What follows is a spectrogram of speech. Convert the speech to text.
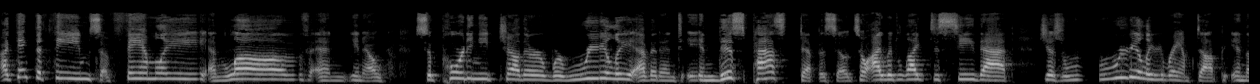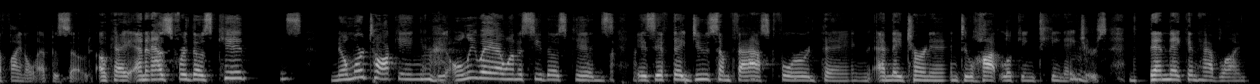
I think the themes of family and love and you know supporting each other were really evident in this past episode. So I would like to see that just really ramped up in the final episode. Okay, and as for those kids. No more talking. The only way I want to see those kids is if they do some fast forward thing and they turn into hot looking teenagers. Hmm. Then they can have lines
